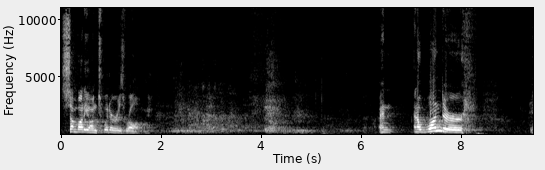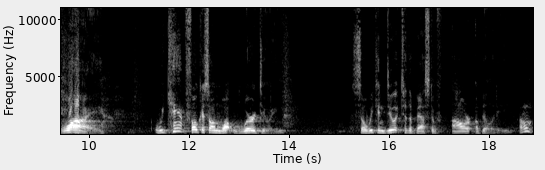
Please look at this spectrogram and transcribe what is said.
Somebody on Twitter is wrong. And, and I wonder why we can't focus on what we're doing so we can do it to the best of our ability. I don't,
